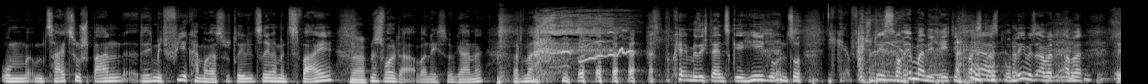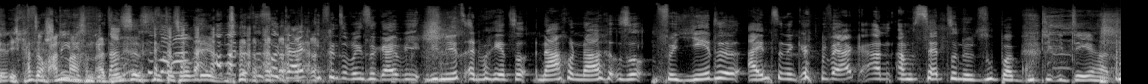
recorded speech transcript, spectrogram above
um, um Zeit zu sparen, dass ich mit vier Kameras zu drehen. Jetzt drehen wir mit zwei. Ja. Und das wollte er aber nicht so gerne. Warte mal. du käme sich da ins Gehege und so. Ich verstehe es noch immer nicht richtig, was das Problem ist, aber, aber äh, Ich kann es auch verstehe anmachen, also das ist jetzt nicht das Problem. Das ist so geil. Ich finde es übrigens so geil, wie, wie Nils einfach jetzt so nach und nach so für jede einzelne Gewerk an, am Set so eine super gute Idee hat.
